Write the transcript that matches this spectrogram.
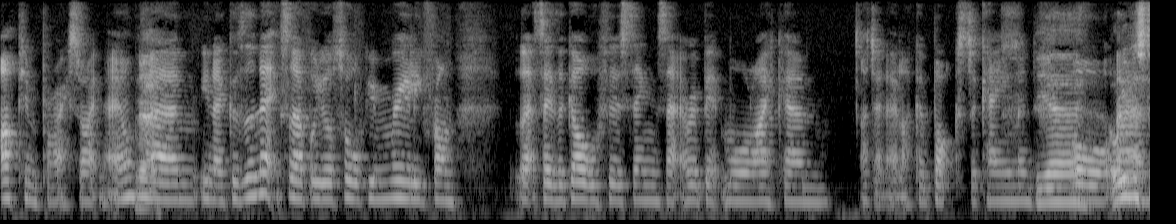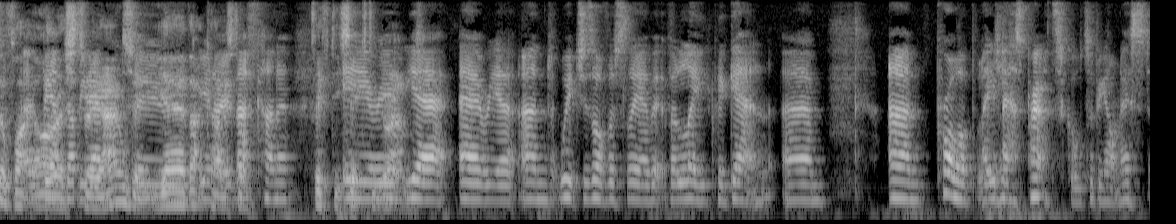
up in price right now. No. Um, you know, because the next level you're talking really from let's say the golfers things that are a bit more like um I don't know, like a Boxster Cayman Yeah. or, Or, even um, stuff like the RS3 BMW Audi. M2, Yeah, that kind know, of stuff. That kind of 50, 60 area, grand. yeah, area, and which is obviously a bit of a leap again, um, and probably less practical to be honest.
